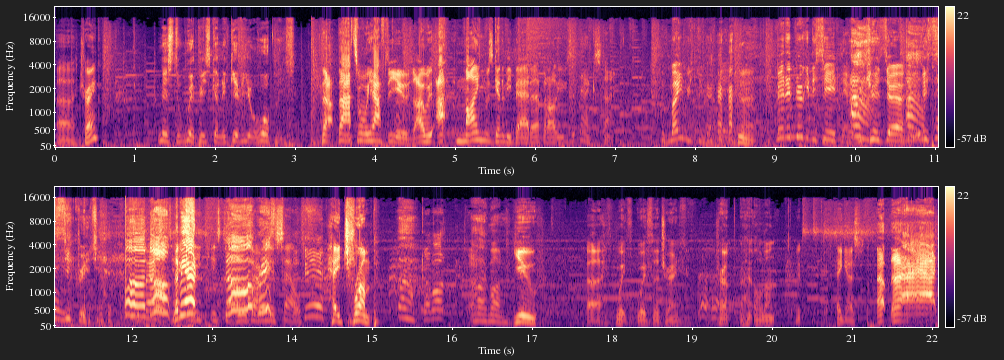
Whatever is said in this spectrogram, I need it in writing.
Uh, train? Mr. Whippy's gonna give you a whooping. That, that's what we have to use. I was, I, mine was gonna be better, but I'll use it next time. Mine was you. Yeah. But I'm not going to say it now ah. because uh, ah, it's a secret. Oh, no! Let me out! No, go Reese! Hey, Trump. Ah. Come on. Oh, I'm on. You. Uh, wait, wait for the train. Trump, uh, hold on. Hey guys. Up that!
